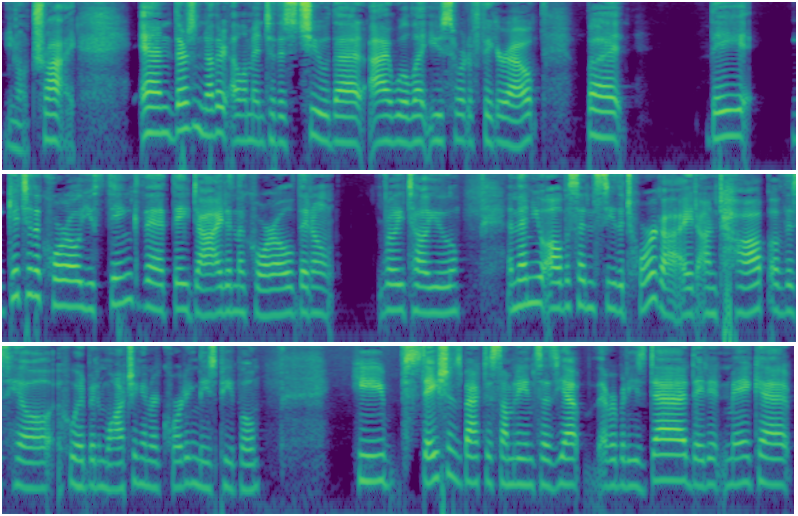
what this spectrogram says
you know, try. And there's another element to this too that I will let you sort of figure out, but they get to the coral. You think that they died in the coral. They don't really tell you. And then you all of a sudden see the tour guide on top of this hill who had been watching and recording these people. He stations back to somebody and says, Yep, everybody's dead. They didn't make it,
